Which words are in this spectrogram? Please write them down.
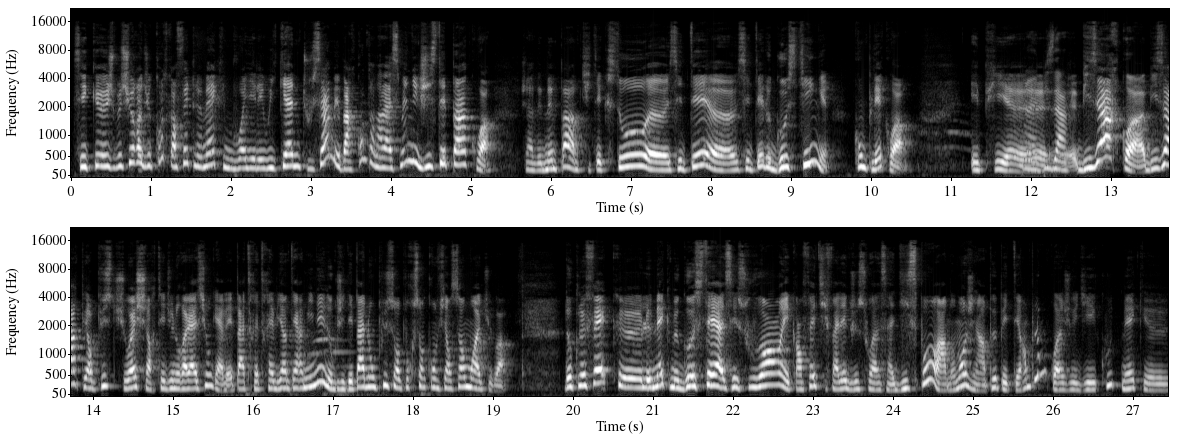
C'est que je me suis rendu compte qu'en fait, le mec, il me voyait les week-ends, tout ça, mais par contre, pendant la semaine, n'existait pas, quoi. J'avais même pas un petit texto, euh, c'était euh, c'était le ghosting complet, quoi. Et puis. euh, Ouais, bizarre. bizarre, quoi. Bizarre. Puis en plus, tu vois, je sortais d'une relation qui n'avait pas très très bien terminé, donc j'étais pas non plus 100% confiance en moi, tu vois. Donc le fait que le mec me ghostait assez souvent et qu'en fait il fallait que je sois à sa dispo, à un moment j'ai un peu pété un plomb, quoi. Je lui ai dit, écoute, mec, euh,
